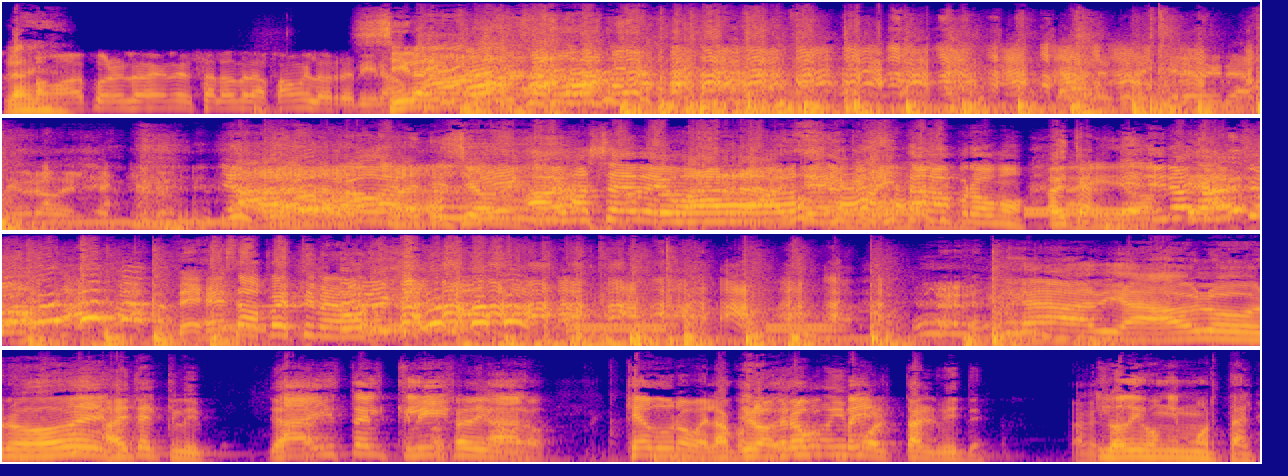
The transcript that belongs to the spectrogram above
Lo- Vamos a ponerlo en el Salón de la Fama y lo retiramos. Sí, lo- bendiciones. hágase de barra. Ahí está la promo. Ahí está. Eh, mira. Dejé esa peste y me voy. Ah, diablo, brother. Ahí está el clip. Ya. Ahí está el clip. No se diga claro. Qué duro, ¿verdad? Y lo Pero digo un ve- inmortal, ¿viste? Y lo dijo un inmortal.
